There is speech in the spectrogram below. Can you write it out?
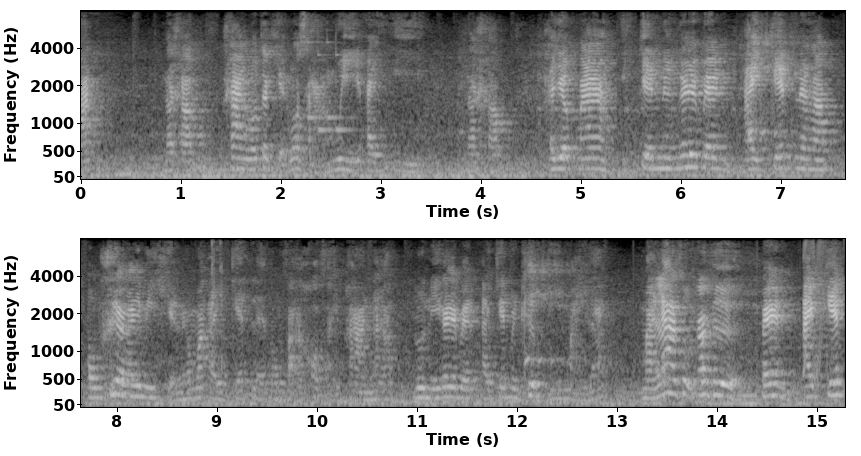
าร์ทนะครับ ข้างรถจะเขียนว่า 3VIE นะครับ ขยับมาอีกเจนหนึ่งก็จะเป็น i g e t นะครับตรงเครื่องก็จะมีเขียนคำว่า i g e t เลยตรงฝาครอสายพานนะครับ รุ่นนี้ก็จะเป็น i g e t เป็นเครื่องปีใหม่แล้วหม่ล่าสุดก็คือเป็น i g e t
